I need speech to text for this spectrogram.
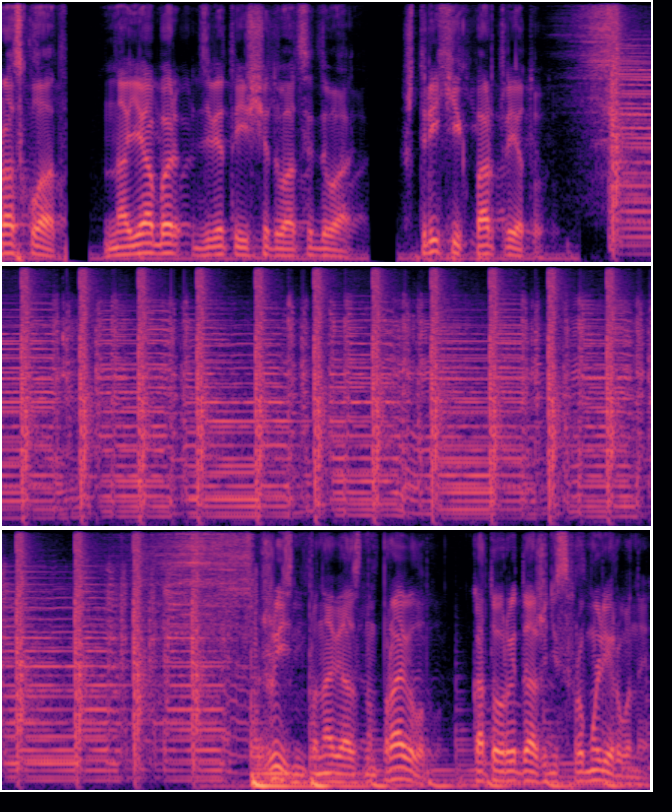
расклад. Ноябрь 2022. Штрихи к портрету. Жизнь по навязанным правилам, которые даже не сформулированы,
